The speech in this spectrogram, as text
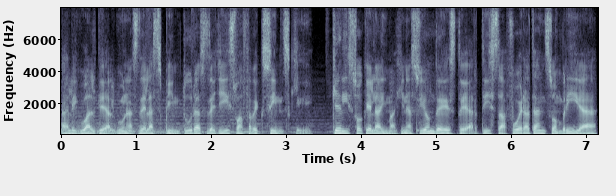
al igual que algunas de las pinturas de Gisław Beksinski. ¿Qué hizo que la imaginación de este artista fuera tan sombría?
